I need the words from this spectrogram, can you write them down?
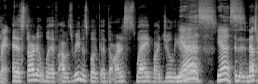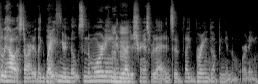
Right. And it started with I was reading this book, uh, The Artist's Way by Julia. Yes. Yes. And that's really how it started. Like writing Yes. your notes in the morning, and then I Mhm. just transfer that into like brain dumping in the morning.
